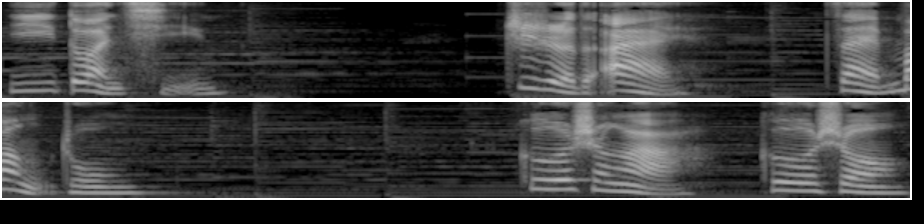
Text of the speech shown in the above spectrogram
一段情。炙热的爱，在梦中。歌声啊，歌声，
